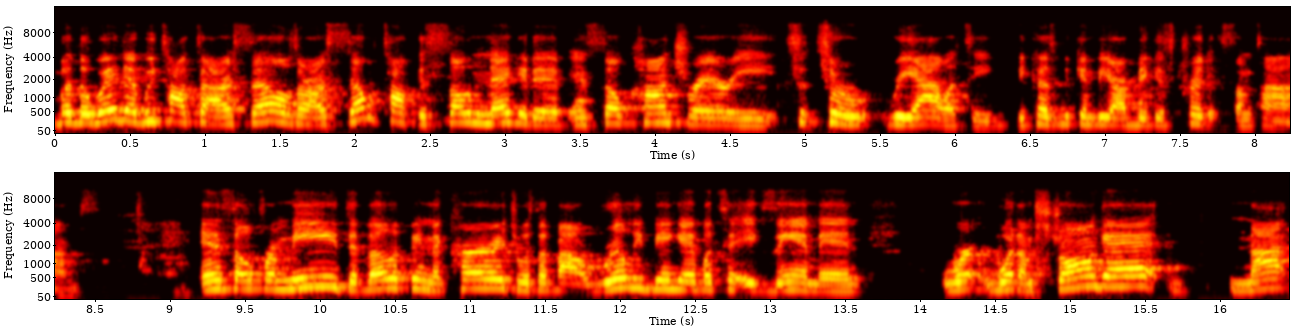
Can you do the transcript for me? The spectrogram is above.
But the way that we talk to ourselves or our self talk is so negative and so contrary to, to reality because we can be our biggest critics sometimes. And so for me, developing the courage was about really being able to examine where, what I'm strong at, not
